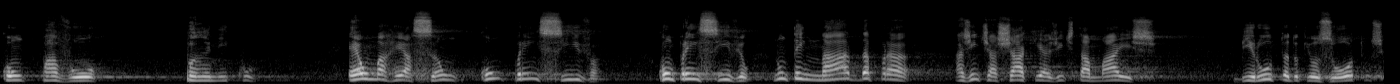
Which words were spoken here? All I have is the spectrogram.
com pavor, pânico, é uma reação compreensiva, compreensível. Não tem nada para a gente achar que a gente está mais biruta do que os outros,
